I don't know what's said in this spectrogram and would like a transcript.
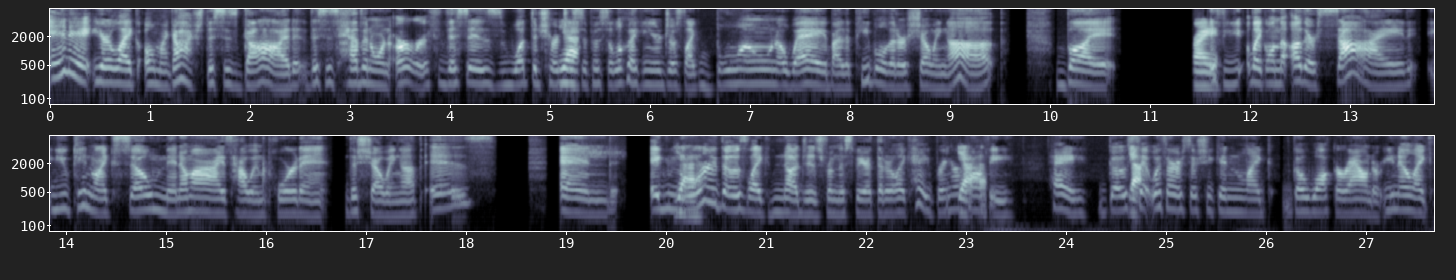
in it, you're like, oh my gosh, this is God. This is heaven on earth. This is what the church yeah. is supposed to look like. And you're just like blown away by the people that are showing up. But right. If you like on the other side you can like so minimize how important the showing up is and ignore those like nudges from the spirit that are like hey bring her coffee. Hey go yeah. sit with her so she can like go walk around or you know like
